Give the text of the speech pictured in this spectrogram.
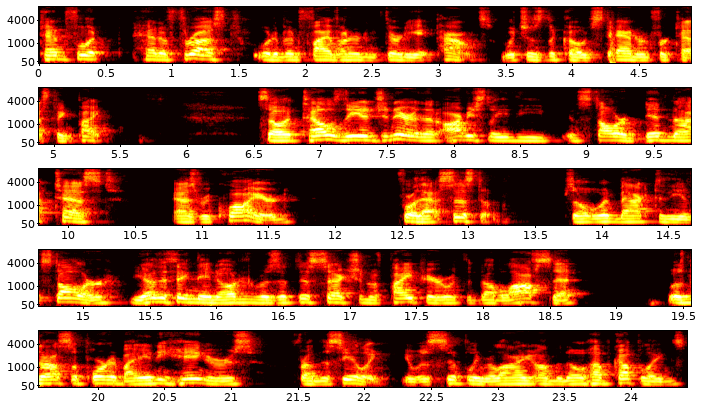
10 foot head of thrust would have been 538 pounds, which is the code standard for testing pipe. So it tells the engineer that obviously the installer did not test as required for that system. So it went back to the installer. The other thing they noted was that this section of pipe here with the double offset was not supported by any hangers from the ceiling. It was simply relying on the no hub couplings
